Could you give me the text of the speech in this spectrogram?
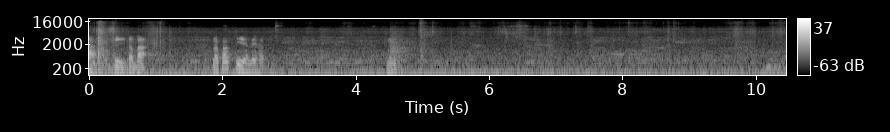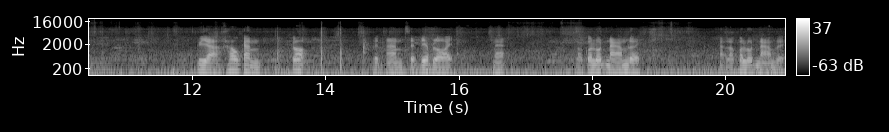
อะสี่กระบะ แล้วก็เกลี่ยเลยครับนี่เกลี่ยเข้ากันก็เป็นอันเสร็จเรียบร้อยนะฮะเราก็ลดน้ำเลยนะเราก็ลดน้ำเลย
